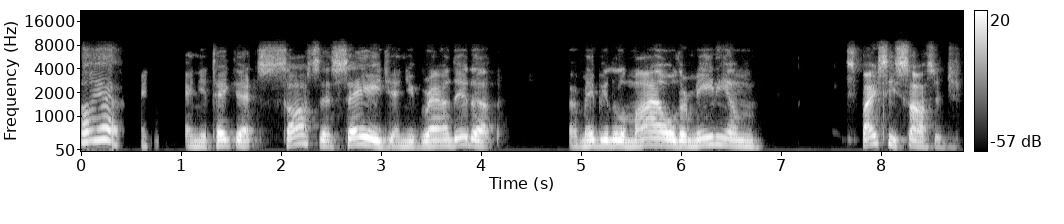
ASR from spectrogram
oh yeah, and, and you take that sauce, that sage, and you ground it up, or maybe a little mild or medium spicy sausage,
